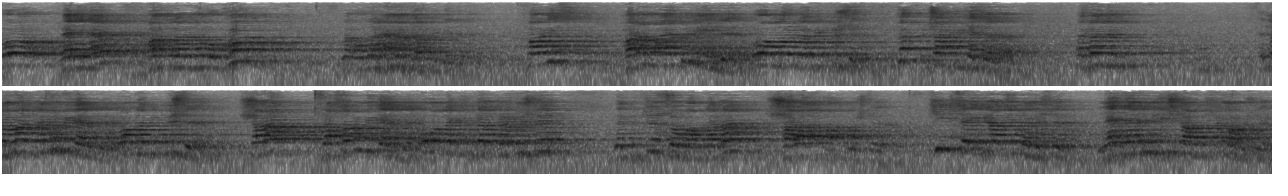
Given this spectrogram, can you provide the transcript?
o beyler hanımlarını okur ve onu hemen tatbik edilir. Faiz haram ayeti mi indi? O anda orada bitmiştir. Tık bıçak bir keserler. Efendim e, namaz emri mi geldi? O anda bitmiştir. Şarap yasağı mı geldi? O anda küpler kırılmıştır ve bütün sokaklara şarap atmıştır. Kimse itiraz etmemiştir. Nedenini hiç araştırmamıştır.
